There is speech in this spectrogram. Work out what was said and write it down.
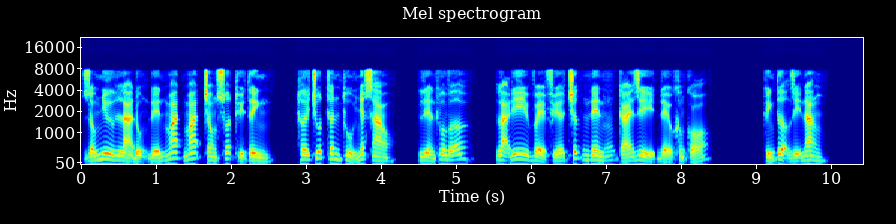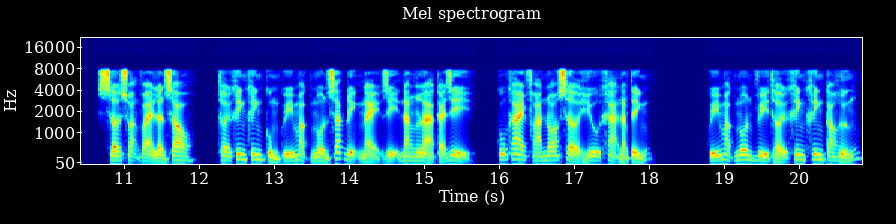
giống như là đụng đến mát mát trong suốt thủy tinh, hơi chút thân thủ nhất sao, liền thua vỡ, lại đi về phía trước nên cái gì đều không có. Kính tượng dị năng. Sơ soạn vài lần sau, thời khinh khinh cùng quý mặc nôn xác định này dị năng là cái gì, cũng khai phá nó sở hữu khả năng tính. Quý mặc nôn vì thời khinh khinh cao hứng,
